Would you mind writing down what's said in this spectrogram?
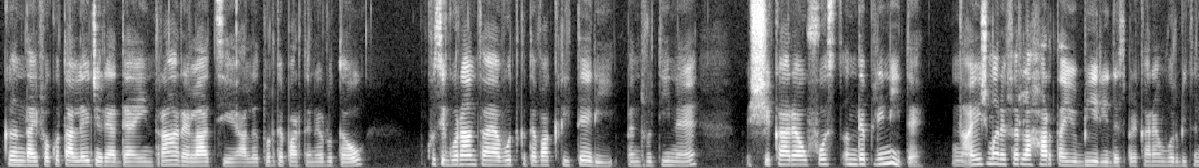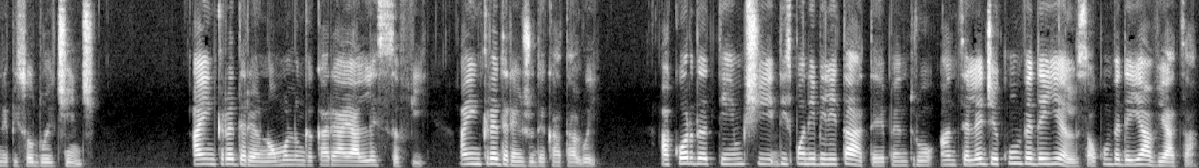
Când ai făcut alegerea de a intra în relație alături de partenerul tău, cu siguranță ai avut câteva criterii pentru tine și care au fost îndeplinite. Aici mă refer la harta iubirii despre care am vorbit în episodul 5. Ai încredere în omul lângă care ai ales să fii. Ai încredere în judecata lui. Acordă timp și disponibilitate pentru a înțelege cum vede el sau cum vede ea viața.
